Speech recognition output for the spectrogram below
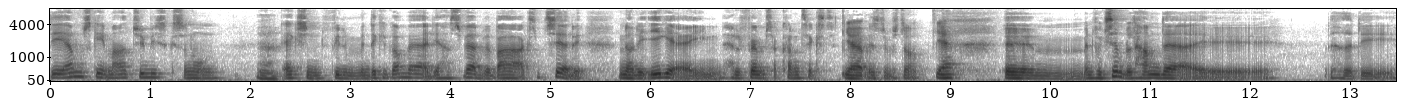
det er måske meget typisk sådan nogle Ja. actionfilm, men det kan godt være, at jeg har svært ved bare at acceptere det, når det ikke er i en 90'er kontekst, Ja. hvis du forstår. Ja, Øhm, men for eksempel ham der, øh, hvad hedder det,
